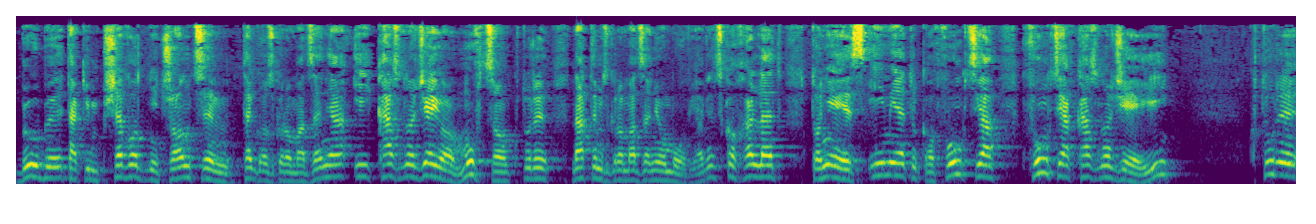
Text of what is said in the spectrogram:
byłby takim przewodniczącym tego zgromadzenia i kaznodzieją, mówcą, który na tym zgromadzeniu mówi. A więc kohelet to nie jest imię, tylko funkcja, funkcja kaznodziei, który,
